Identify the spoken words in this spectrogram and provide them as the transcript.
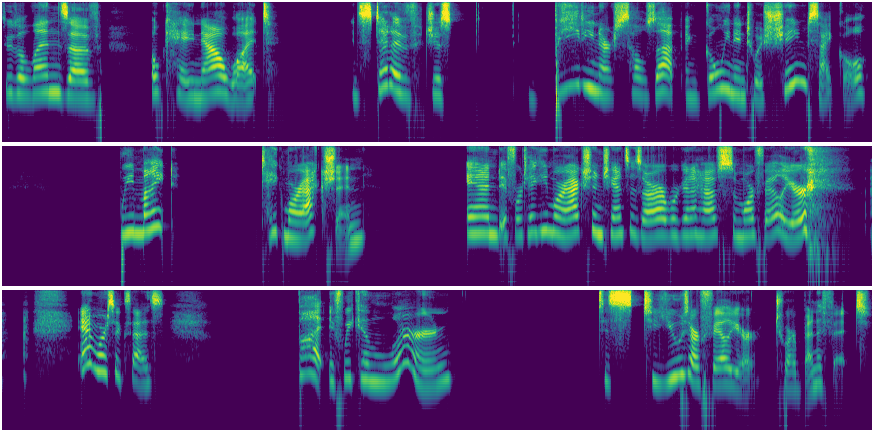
through the lens of, okay, now what? Instead of just beating ourselves up and going into a shame cycle, we might take more action and if we're taking more action, chances are we're going to have some more failure and more success. But if we can learn to, to use our failure to our benefit,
